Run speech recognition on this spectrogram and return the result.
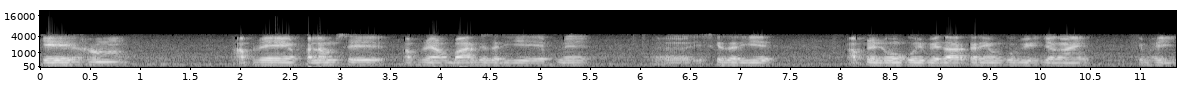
کہ ہم اپنے قلم سے اپنے اخبار کے ذریعے اپنے اس کے ذریعے اپنے لوگوں کو بھی بیدار کریں، ان کو بھی جگائیں کہ بھائی،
